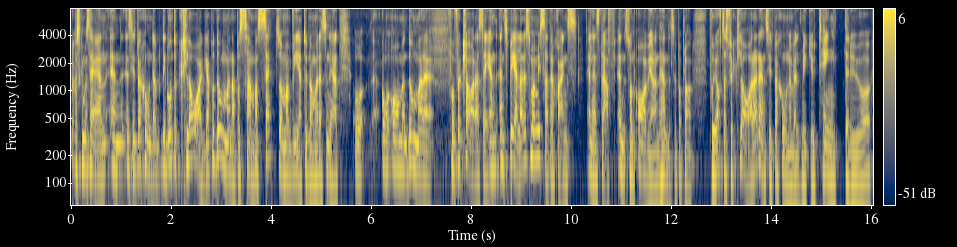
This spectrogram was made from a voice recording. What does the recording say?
vad ska man säga, en, en, en situation där det går inte att klaga på domarna på samma sätt som man vet hur de har resonerat. Och, och, och om en domare får förklara sig, en, en spelare som har missat en chans eller en straff, en sån avgörande händelse på plan, får ju oftast förklara den situationen väldigt mycket. Hur tänkte du och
